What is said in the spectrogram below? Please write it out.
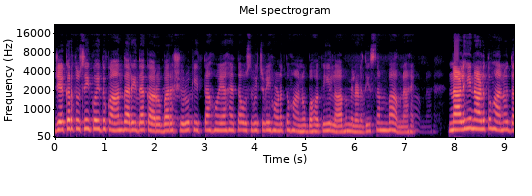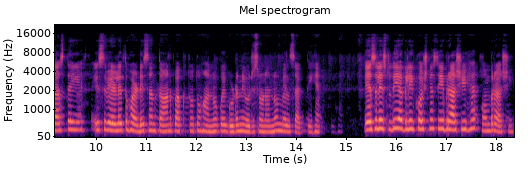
ਜੇਕਰ ਤੁਸੀਂ ਕੋਈ ਦੁਕਾਨਦਾਰੀ ਦਾ ਕਾਰੋਬਾਰ ਸ਼ੁਰੂ ਕੀਤਾ ਹੋਇਆ ਹੈ, ਤਾਂ ਉਸ ਵਿੱਚ ਵੀ ਹੁਣ ਤੁਹਾਨੂੰ ਬਹੁਤ ਹੀ ਲਾਭ ਮਿਲਣ ਦੀ ਸੰਭਾਵਨਾ ਹੈ। ਨਾਲ ਹੀ ਨਾਲ ਤੁਹਾਨੂੰ ਦੱਸ ਦਈਏ, ਇਸ ਵੇਲੇ ਤੁਹਾਡੇ ਸੰਤਾਨ ਪੱਖ ਤੋਂ ਤੁਹਾਨੂੰ ਕੋਈ ਗੁੱਡ ਨਿਊਜ਼ ਸੁਣਨ ਨੂੰ ਮਿਲ ਸਕਦੀ ਹੈ। ਇਸ ਲਿਸਟ ਦੀ ਅਗਲੀ ਖੁਸ਼ਨਸੀਬ ਰਾਸ਼ੀ ਹੈ ਕੁੰਭ ਰਾਸ਼ੀ।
